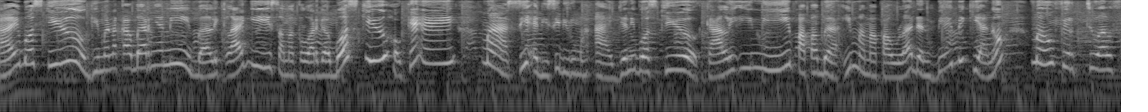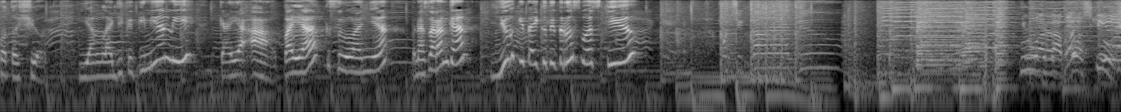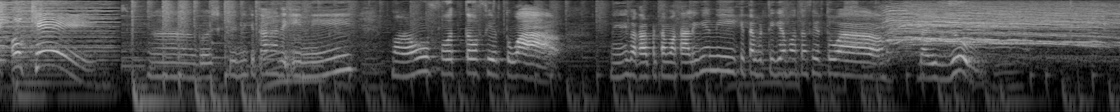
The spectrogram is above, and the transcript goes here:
Hai bosku, gimana kabarnya nih? Balik lagi sama keluarga bosku, oke? Masih edisi di rumah aja nih bosku. Kali ini Papa Baim, Mama Paula, dan Baby Kiano mau virtual photoshoot. Yang lagi kekinian nih, kayak apa ya keseruannya? Penasaran kan? Yuk kita ikuti terus bosku. keluarga bosku. Oke. Nah, bosku ini kita hari ini mau foto virtual. Nih bakal pertama kalinya nih kita bertiga foto virtual by Zoom.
